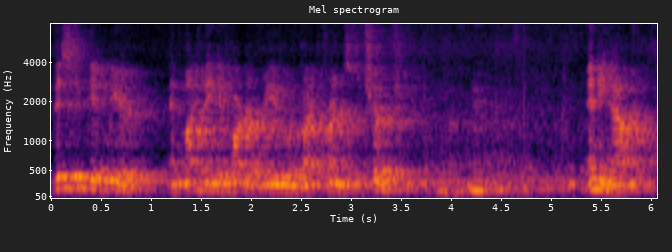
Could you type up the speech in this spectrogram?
This could get weird and might make it harder for you to invite friends to church. Anyhow,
